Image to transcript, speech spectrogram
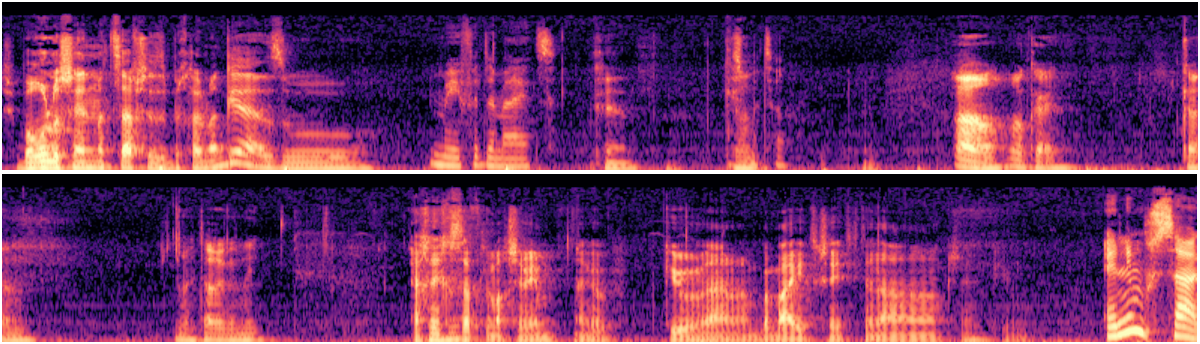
שברור לו שאין מצב שזה בכלל מגיע, אז הוא... מעיף את זה מהעץ. כן. יש כן. מצב. אה, אוקיי. כן. יותר הגיוני. איך נחשפת למחשבים, אגב? כאילו, בבית כשהייתי קטנה, כשכאילו... אין לי מושג,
